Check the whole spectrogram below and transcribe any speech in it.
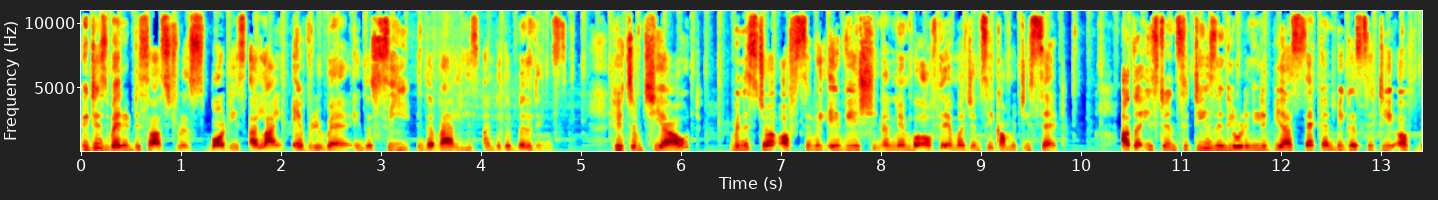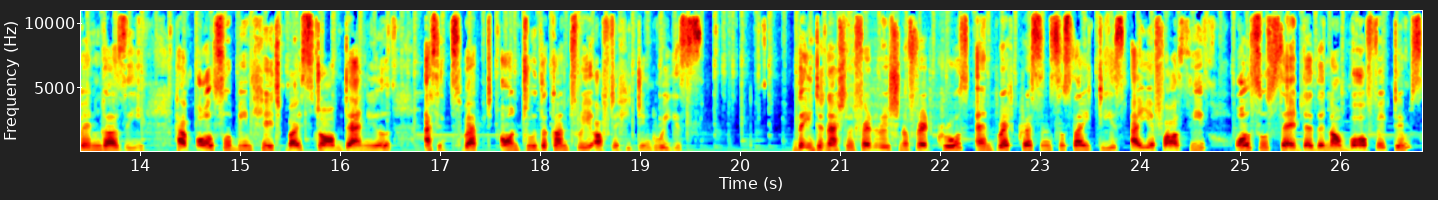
It is very disastrous. Bodies are lying everywhere in the sea, in the valleys, under the buildings. Hichem Chkiouat, Minister of Civil Aviation and member of the Emergency Committee, said. Other eastern cities, including Libya's second biggest city of Benghazi, have also been hit by Storm Daniel as it swept onto the country after hitting Greece. The International Federation of Red Cross and Red Crescent Societies, IFRC, also said that the number of victims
